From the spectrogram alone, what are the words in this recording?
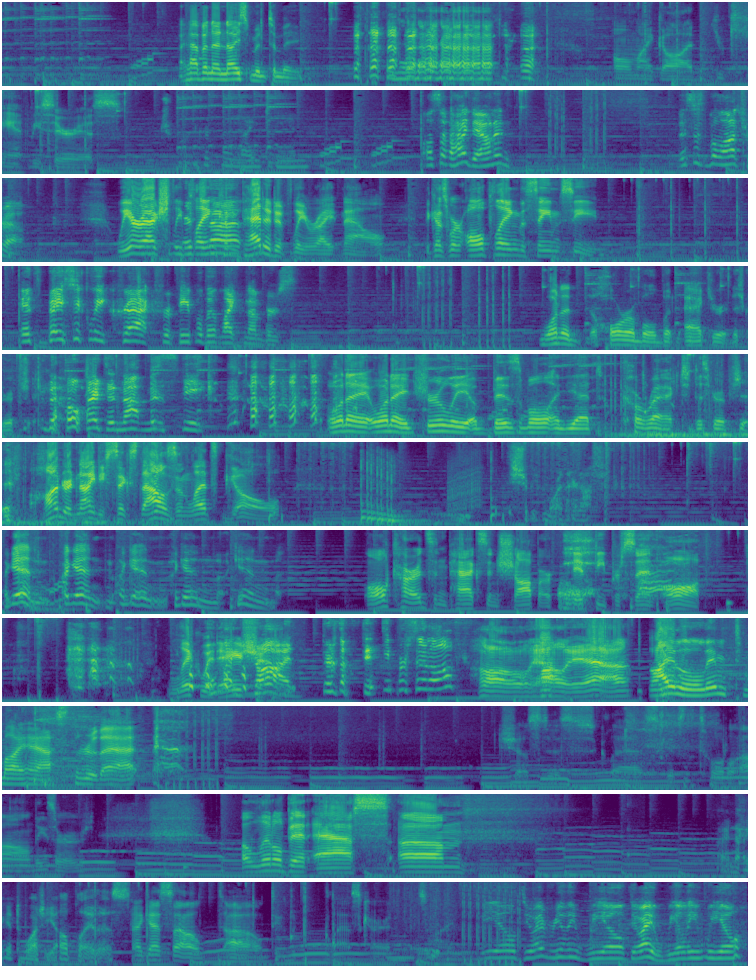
I have an announcement to make. Oh my god. You can't be serious. 19. also, hi Downen. This is Balatro. We are actually It's, playing uh, competitively right now. Because we're all playing the same seed. It's basically crack for people that like numbers. What a horrible but accurate description. No, I did not misspeak. What a what a truly abysmal and yet correct description. 196,000, let's go. This should be more than enough. Again, again, again, again, again. All cards and packs in shop are 50% off. Liquidation. Oh my god, there's a 50% off? Oh, hell yeah. I limped my ass through that. Justice class gives the total. Oh, these are a little bit ass. Um, Alright, now I get to watch y'all play this. I guess I'll I'll do the glass card. That's fine. Wheel, do I really wheel? Do I wheelie wheel?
